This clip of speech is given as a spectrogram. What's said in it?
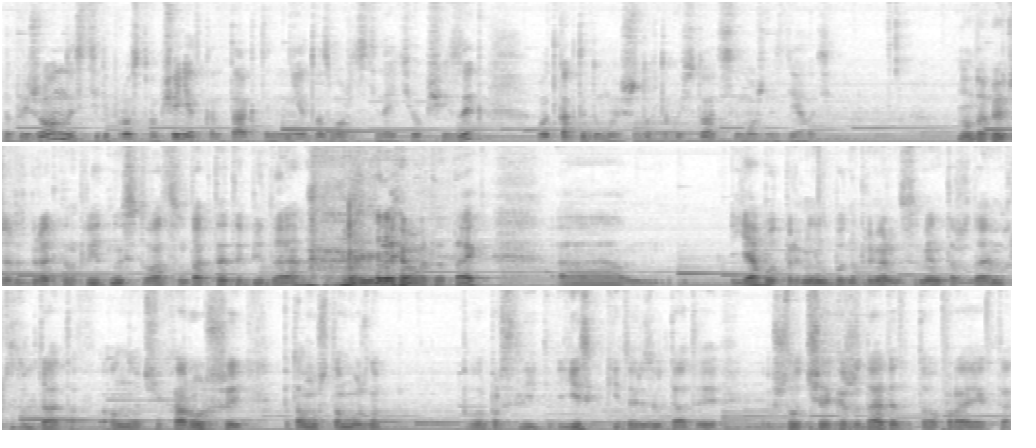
напряженность или просто вообще нет контакта, нет возможности найти общий язык. Вот как ты думаешь, что в такой ситуации можно сделать? Надо опять же разбирать конкретную ситуацию, но так-то это беда, назовем это так. Я бы применил бы, например, инструмент ожидаемых результатов. Он очень хороший, потому что можно проследить, есть какие-то результаты, что человек ожидает от этого проекта.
